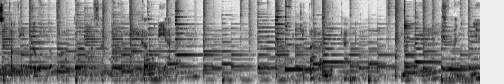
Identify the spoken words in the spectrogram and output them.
Seperti itu untuk pelaku pasar. Kemudian eh, kita lanjutkan ke materi selanjutnya.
